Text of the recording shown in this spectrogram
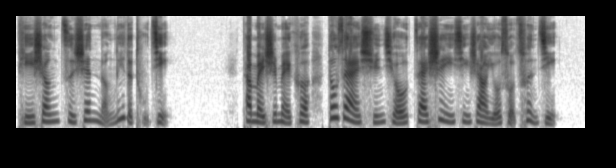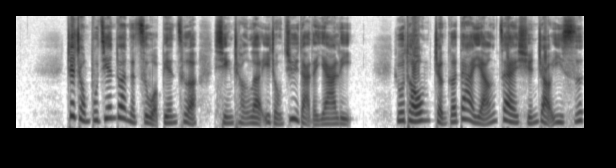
提升自身能力的途径。它每时每刻都在寻求在适应性上有所寸进。这种不间断的自我鞭策形成了一种巨大的压力，如同整个大洋在寻找一丝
